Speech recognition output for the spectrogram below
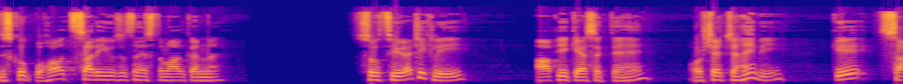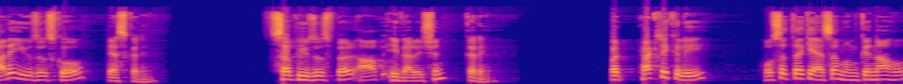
جس کو بہت سارے یوزرس ہیں استعمال کرنا سو تھیوریٹکلی آپ یہ کہہ سکتے ہیں اور شاید چاہیں بھی کہ سارے یوزرس کو ٹیسٹ کریں سب یوزرس پر آپ ایویلیشن کریں بٹ پریکٹیکلی ہو سکتا ہے کہ ایسا ممکن نہ ہو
